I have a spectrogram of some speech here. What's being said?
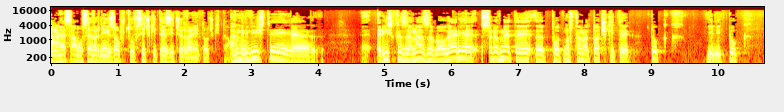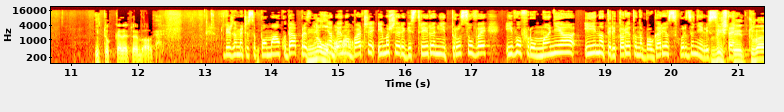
Или не само северния, изобщо всички тези червени точки там. Ами вижте, е, е, риска за нас, за България, сравнете е, плътността на точките тук или тук и тук, където е България. Виждаме, че са по-малко. Да, през днешния ден обаче имаше регистрирани трусове и в Румъния, и на територията на България. Свързани ли са Вижте, те? това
